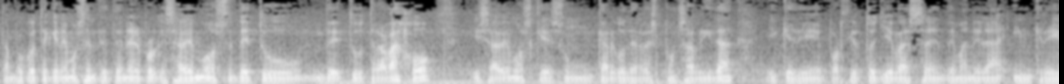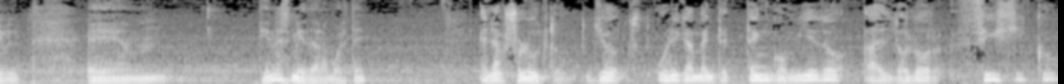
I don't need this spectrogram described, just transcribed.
Tampoco te queremos entretener porque sabemos de tu, de tu trabajo y sabemos que es un cargo de responsabilidad y que, por cierto, llevas eh, de manera increíble. Em, ¿Tienes miedo a la muerte? En absoluto. Yo únicamente tengo miedo al dolor físico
